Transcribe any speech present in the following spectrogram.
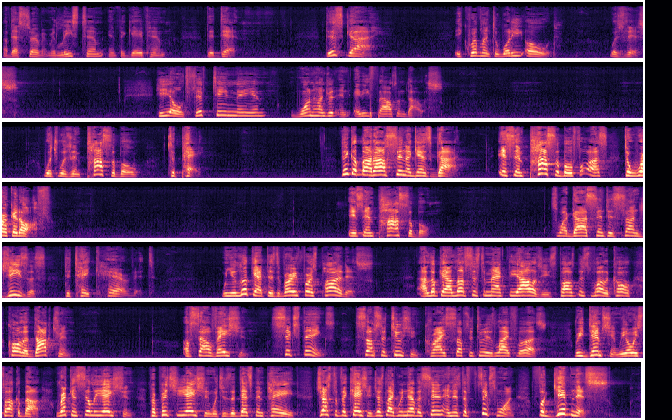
of that servant released him and forgave him the debt. This guy, equivalent to what he owed, was this he owed $15,180,000, which was impossible to pay. Think about our sin against God. It's impossible for us to work it off. It's impossible. That's why God sent his son Jesus to take care of it. When you look at this, the very first part of this, I look at, I love systematic theology. This is probably called, called a doctrine of salvation. Six things substitution, Christ substituted his life for us. Redemption, we always talk about. Reconciliation, propitiation, which is the debt's been paid. Justification, just like we never sinned. And it's the sixth one forgiveness.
